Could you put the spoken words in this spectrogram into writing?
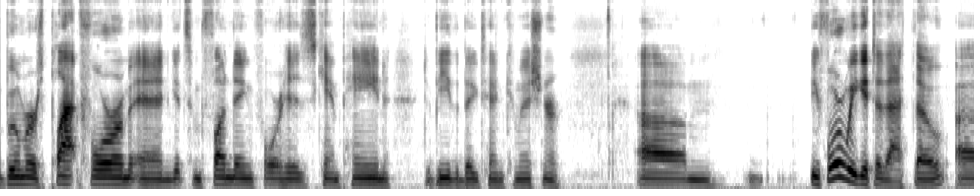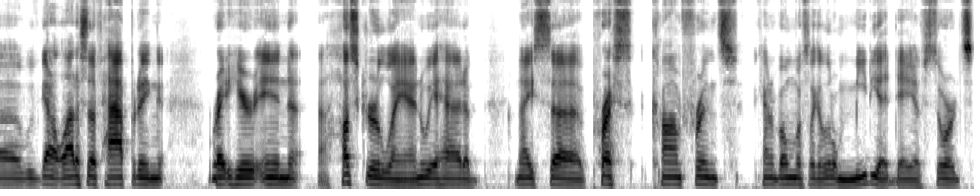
Boomer's platform and get some funding for his campaign to be the Big Ten commissioner. Um, before we get to that, though, uh, we've got a lot of stuff happening right here in uh, Husker land. We had a nice uh, press conference, kind of almost like a little media day of sorts,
